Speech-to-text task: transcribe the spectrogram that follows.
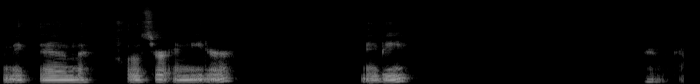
to make them closer and neater. Maybe. There we go.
